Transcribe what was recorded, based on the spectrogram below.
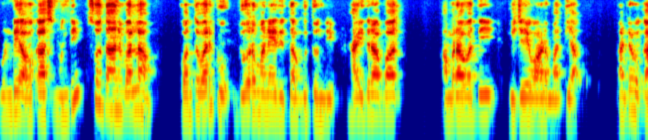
ఉండే అవకాశం ఉంది. సో దాని వల్ల కొంతవరకు దూరం అనేది తగ్గుతుంది. హైదరాబాద్ అమరావతి విజయవాడ మధ్య. అంటే ఒక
